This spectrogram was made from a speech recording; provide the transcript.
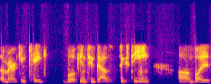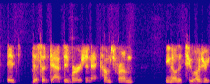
American Cake book in 2016. Um, but it, it's this adapted version that comes from you know, the 200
